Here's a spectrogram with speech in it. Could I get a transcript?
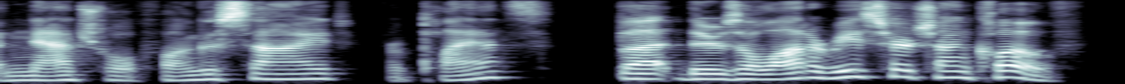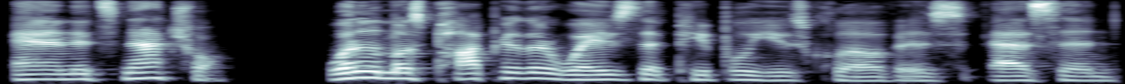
a natural fungicide for plants. But there's a lot of research on clove and it's natural. One of the most popular ways that people use clove is as an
